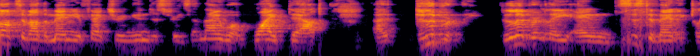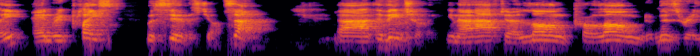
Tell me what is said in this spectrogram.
lots of other manufacturing industries, and they were wiped out uh, deliberately, deliberately and systematically, and replaced with service jobs. So, uh, eventually, you know, after a long, prolonged misery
